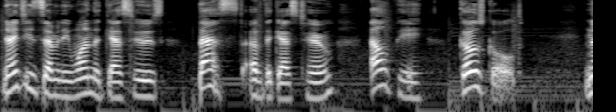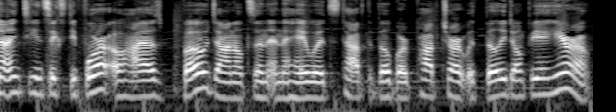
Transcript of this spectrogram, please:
1971, the Guess Who's Best of the Guess Who LP goes gold. 1964, Ohio's Bo Donaldson and the Haywoods topped the Billboard pop chart with Billy Don't Be a Hero,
